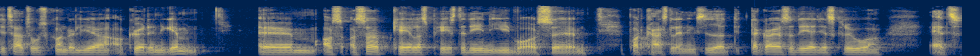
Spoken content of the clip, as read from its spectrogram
Det tager to sekunder lige at, at køre den igennem. Øhm, og, og så kan jeg ellers paste det ind i vores øh, podcast landingssider. Der gør jeg så det, at jeg skriver, at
